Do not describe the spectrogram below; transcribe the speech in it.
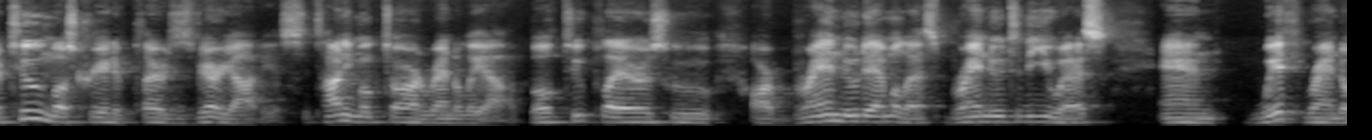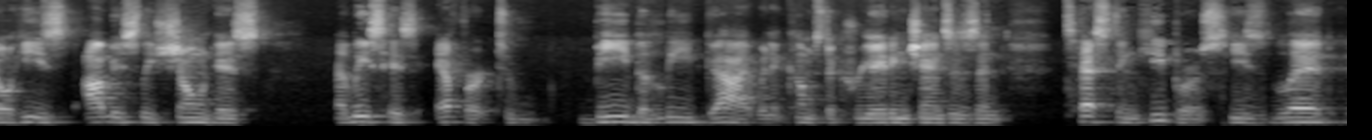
their two most creative players is very obvious. It's Hany Mukhtar and Randall Leal, both two players who are brand new to MLS, brand new to the U.S. And with Randall, he's obviously shown his, at least his effort to be the lead guy when it comes to creating chances and testing keepers. He's led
